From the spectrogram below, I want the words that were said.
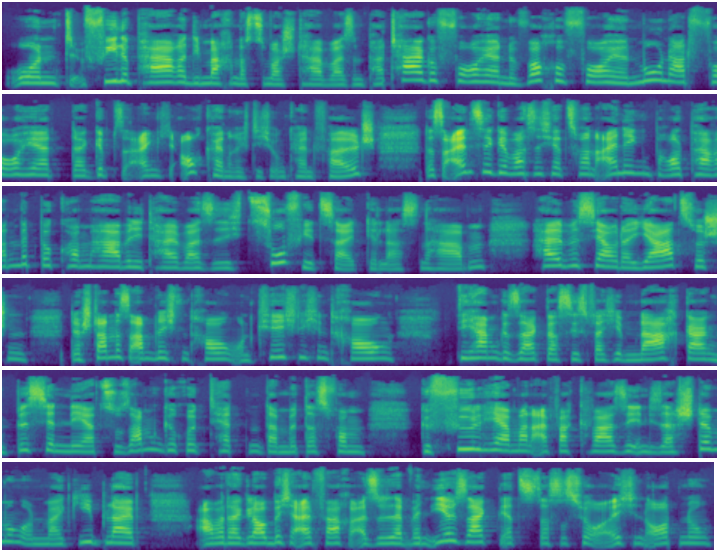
Und viele Paare, die machen das zum Beispiel teilweise ein paar Tage vorher, eine Woche vorher, einen Monat vorher. Da gibt es eigentlich auch kein richtig und kein falsch. Das Einzige, was ich jetzt von einigen Brautpaaren mitbekommen habe, die teilweise sich zu viel Zeit gelassen haben, halbes Jahr oder Jahr zwischen der standesamtlichen Trauung und kirchlichen Trauung, die haben gesagt, dass sie es vielleicht im Nachgang ein bisschen näher zusammengerückt hätten, damit das vom Gefühl her man einfach quasi in dieser Stimmung und Magie bleibt. Aber da glaube ich einfach, also wenn ihr sagt jetzt, das ist für euch in Ordnung,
